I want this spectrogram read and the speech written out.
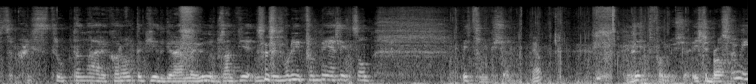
så klistre opp den der Karate Kid-greia med 100 je- Det blir for meg litt sånn Litt for mye. Ja. Litt for mye. Ikke blasfemi,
